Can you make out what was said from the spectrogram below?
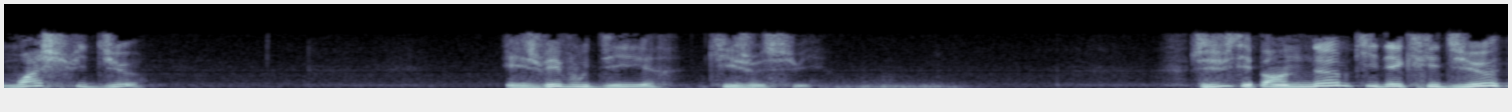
Moi, je suis Dieu. Et je vais vous dire qui je suis. Jésus, ce n'est pas un homme qui décrit Dieu,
